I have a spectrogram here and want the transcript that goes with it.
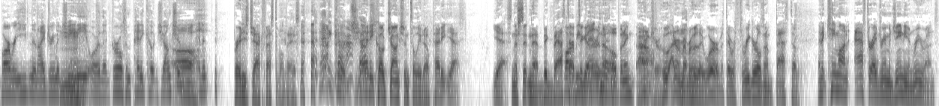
Barbara Eden and I Dream of mm. Jeannie or the Girls in Petticoat Junction. Oh. And it, Brady's Jack Festival days. Petticoat Junction. Petticoat Junction, Toledo. Petty, yes. Yes, and they're sitting in that big bathtub Barbie together in the opening. I don't care who. I don't remember who they were, but they were three girls in a bathtub, and it came on after I Dream of Jeannie in reruns.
